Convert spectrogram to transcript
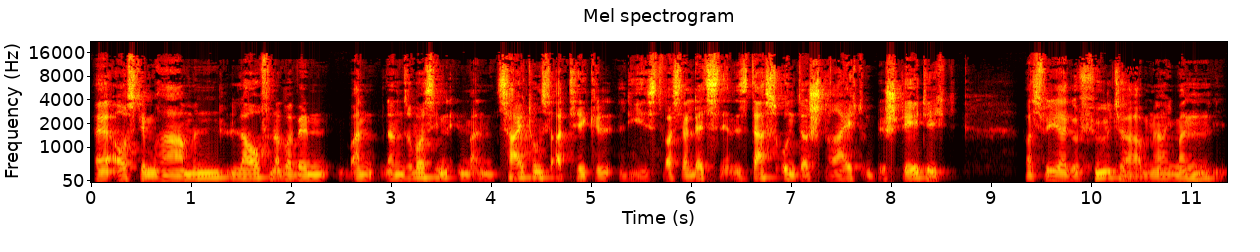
äh, aus dem Rahmen laufen. Aber wenn man dann sowas in, in einem Zeitungsartikel liest, was ja letzten Endes das unterstreicht und bestätigt, was wir ja gefühlt haben. Ne? Ich meine, mhm.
